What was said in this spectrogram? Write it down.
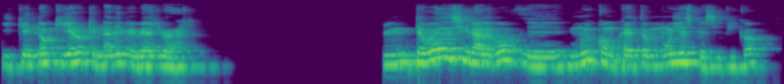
y que no quiero que nadie me vea llorar. Mm, te voy a decir algo eh, muy concreto, muy específico,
